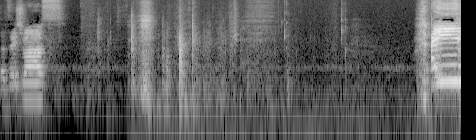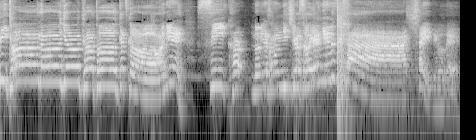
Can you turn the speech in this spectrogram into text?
撮影します。の皆さんこんにちは、そうやんゲームセンターシャイということで、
